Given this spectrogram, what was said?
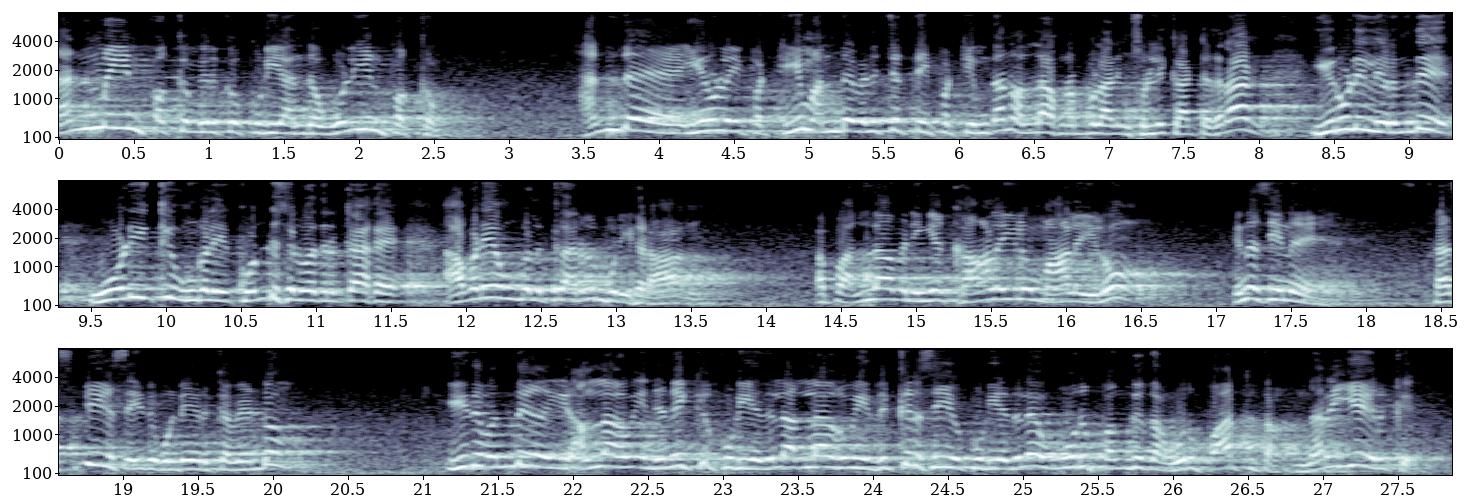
நன்மையின் பக்கம் இருக்கக்கூடிய அந்த ஒளியின் பக்கம் அந்த இருளை பற்றியும் அந்த வெளிச்சத்தை பற்றியும் தான் அல்லாஹ் ரபுல் ஆலிம் சொல்லி காட்டுகிறான். இருளில் இருந்து ஒளிக்கு உங்களை கொண்டு செல்வதற்காக அவனே உங்களுக்கு அருள் புரிகிறான். அப்போ அல்லாவை நீங்கள் காலையிலும் மாலையிலும் என்ன செய்யணும்? தஸ்பீக செய்து கொண்டே இருக்க வேண்டும். இது வந்து அல்லாஹுவை நினைக்கக்கூடியதில் அல்லாஹுவை திக்கர் செய்யக்கூடியதில் ஒரு பங்கு தான் ஒரு பாட்டு தான் நிறைய இருக்குது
